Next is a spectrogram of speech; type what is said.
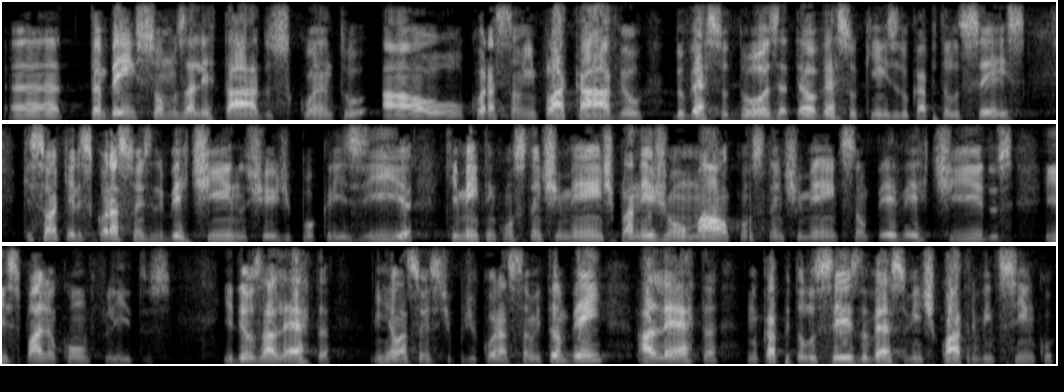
Uh, também somos alertados quanto ao coração implacável, do verso 12 até o verso 15 do capítulo 6 que são aqueles corações libertinos, cheios de hipocrisia, que mentem constantemente, planejam o mal constantemente, são pervertidos e espalham conflitos. E Deus alerta em relação a esse tipo de coração. E também alerta no capítulo 6, do verso 24 e 25,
